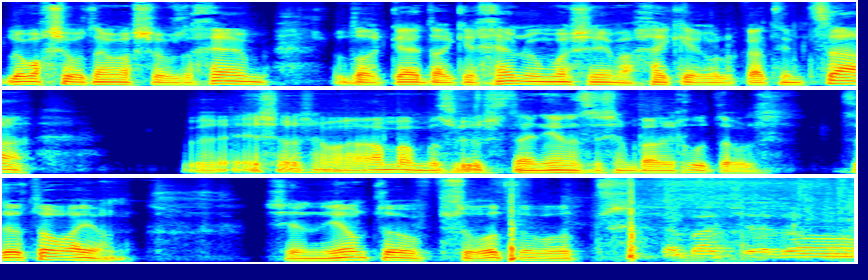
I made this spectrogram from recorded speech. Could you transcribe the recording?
לא מחשבותם מחשבותיכם, לא דרכי דרככם נאום השם, החקר אלוקה תמצא, ויש שם הרמב"ם מסביר את העניין הזה שם באריכות, אבל זה אותו רעיון, של יום טוב, בשורות טובות. שבת שלום.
